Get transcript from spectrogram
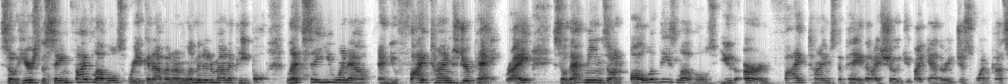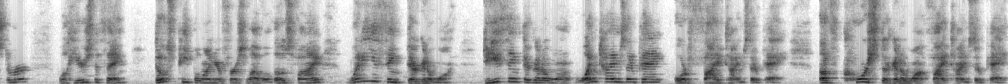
So here's the same five levels where you can have an unlimited amount of people. Let's say you went out and you five times your pay, right? So that means on all of these levels, you'd earn five times the pay that I showed you by gathering just one customer. Well, here's the thing those people on your first level, those five, what do you think they're going to want? Do you think they're going to want one times their pay or five times their pay? Of course, they're going to want five times their pay.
